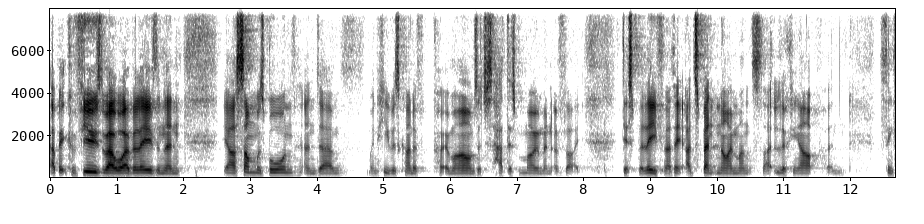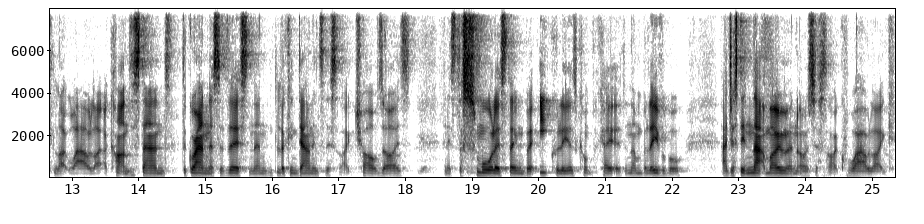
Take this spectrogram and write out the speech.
a bit confused about what I believed. And then yeah, our son was born, and um, when he was kind of put in my arms, I just had this moment of like disbelief. And I think I'd spent nine months like looking up and thinking like, wow, like I can't understand the grandness of this, and then looking down into this like child's eyes, yeah. and it's the smallest thing, but equally as complicated and unbelievable. And just in that moment, I was just like, wow, like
